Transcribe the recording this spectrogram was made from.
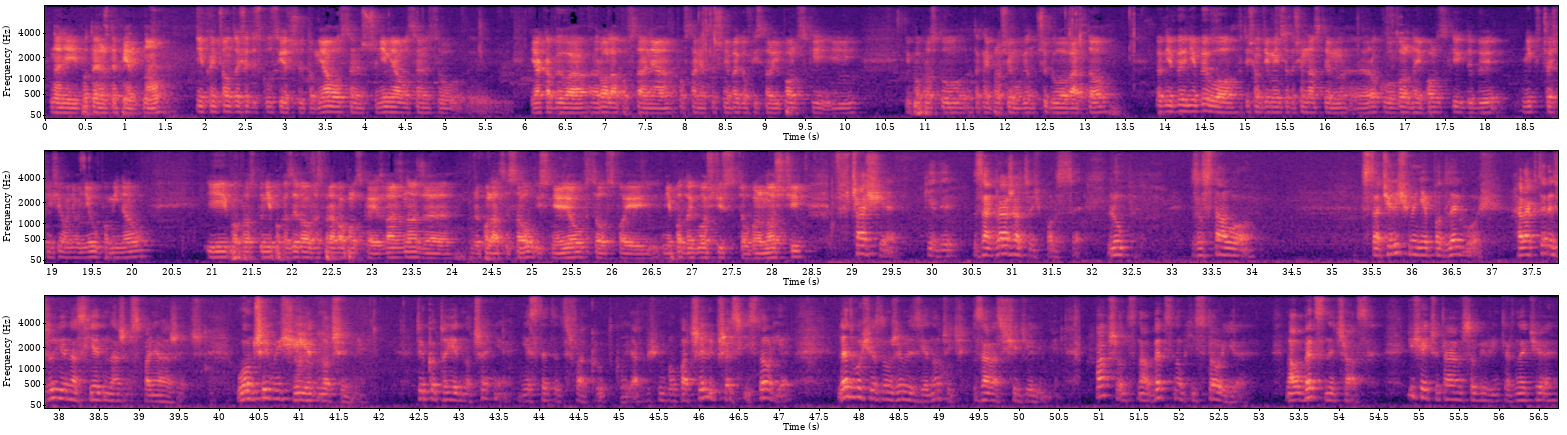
na niej potężne piętno. Niekończące się dyskusje, czy to miało sens, czy nie miało sensu, y, jaka była rola powstania, powstania styczniowego w historii Polski i, i po prostu, tak najprościej mówiąc, czy było warto. Pewnie by nie było w 1918 roku wolnej Polski, gdyby nikt wcześniej się o nią nie upominał i po prostu nie pokazywał, że sprawa polska jest ważna, że, że Polacy są, istnieją, chcą swojej niepodległości, chcą wolności. w czasie, kiedy zagraża coś Polsce lub zostało, straciliśmy niepodległość, charakteryzuje nas jedna wspaniała rzecz. Łączymy się, jednoczymy. Tylko to jednoczenie niestety trwa krótko. Jakbyśmy popatrzyli przez historię, ledwo się zdążymy zjednoczyć, zaraz się dzielimy. Patrząc na obecną historię, na obecny czas, dzisiaj czytałem sobie w internecie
